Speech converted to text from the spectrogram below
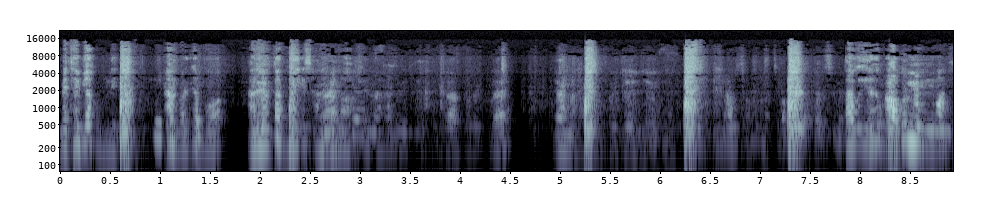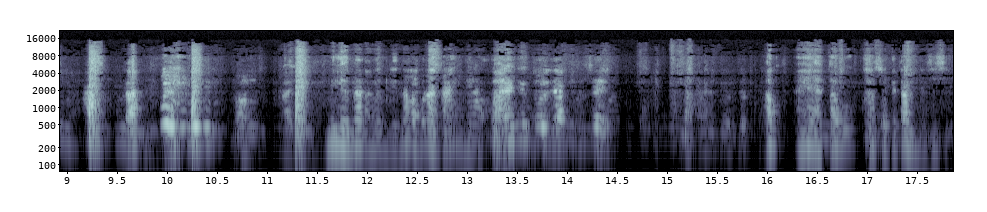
Methebi aku beli. Am pergi bawa. Am tak beli sana. Tahu irta. Aku nunggu. Milih na nang beli na lah pernah sang ni. Ab, eh, tahu kasut kita masih sih.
